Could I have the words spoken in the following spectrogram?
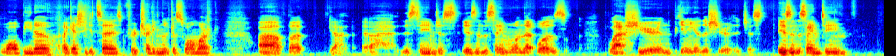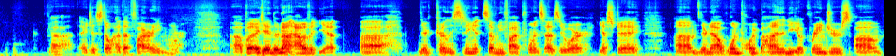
Walbino, I guess you could say, for trading Lucas Wallmark. Uh, but yeah, uh, this team just isn't the same one that was last year and the beginning of this year. It just isn't the same team. Uh, they just don't have that fire anymore. Uh, but again, they're not out of it yet. They're currently sitting at 75 points as they were yesterday. Um, they're now one point behind the New York Rangers, um,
